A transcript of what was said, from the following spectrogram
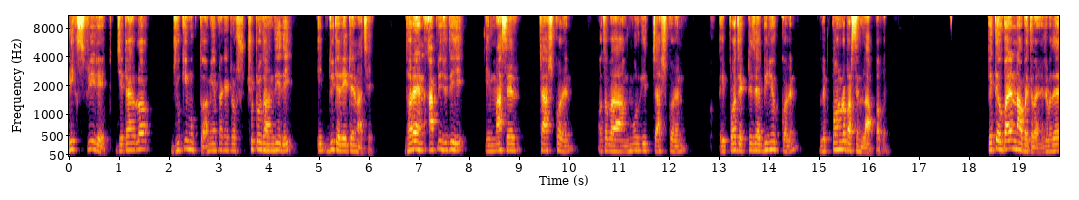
রিস্ক ফ্রি রেট যেটা হলো ঝুঁকি মুক্ত আমি আপনাকে একটা ছোট উদাহরণ দিয়ে দিই এই দুইটা রেটের মাঝে। ধরেন আপনি যদি এই মাছের চাষ করেন অথবা মুরগির চাষ করেন এই প্রজেক্টে যা বিনিয়োগ করেন তাহলে পনেরো পার্সেন্ট লাভ পাবেন। পেতেও পারেন, নাও পেতে পারেন। এটার মধ্যে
